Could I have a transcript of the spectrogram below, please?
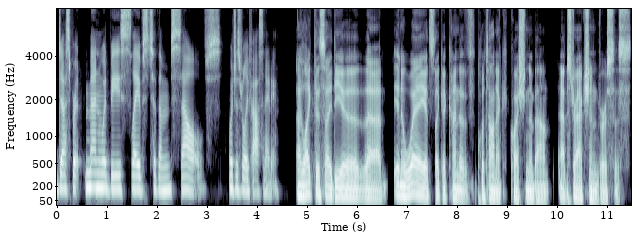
desperate men would be slaves to themselves, which is really fascinating. I like this idea that, in a way, it's like a kind of Platonic question about abstraction versus,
